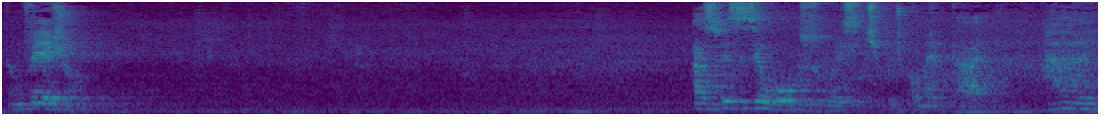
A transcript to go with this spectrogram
Então vejam, Às vezes eu ouço esse tipo de comentário. Ai,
